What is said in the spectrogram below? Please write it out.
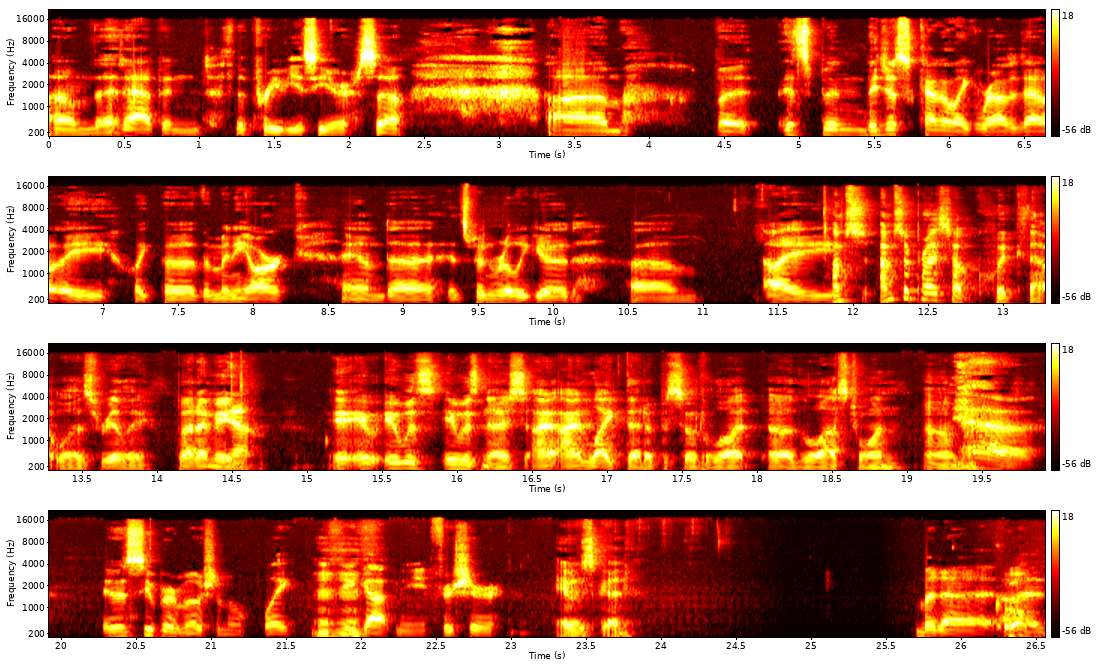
um, that had happened the previous year. So, um, but it's been they just kind of like rounded out a like the the mini arc, and uh, it's been really good. Um, I I'm su- I'm surprised how quick that was, really. But I mean, Yeah. It, it, it was it was nice. I, I liked that episode a lot. Uh, the last one. Um, Yeah, it was super emotional. Like Mhm. it got me for sure. it was good. But uh, Cool. uh,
